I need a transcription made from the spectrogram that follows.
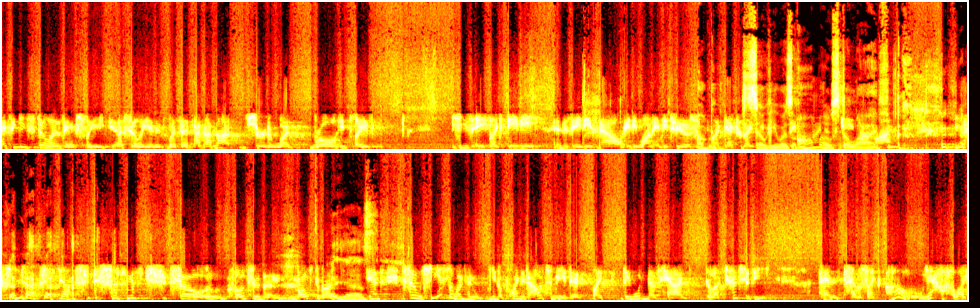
I think he still is actually affiliated with it. I'm not sure to what role he plays he's eight, like 80 in his 80s now 81 82 something okay. like that Cause so he was almost alive yeah, yeah, yeah. so closer than most of us yes and so he's the one who you know pointed out to me that like they wouldn't have had electricity and I was like, oh, yeah, like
